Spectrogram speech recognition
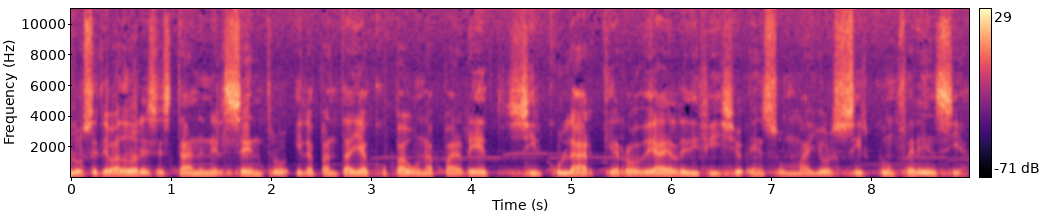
los elevadores están en el centro y la pantalla ocupa una pared circular que rodea el edificio en su mayor circunferencia.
